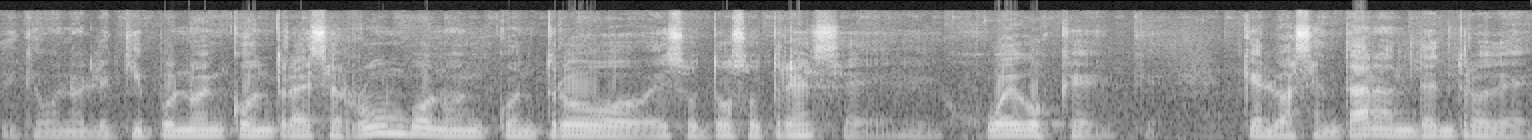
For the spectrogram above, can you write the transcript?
de que bueno, el equipo no encontró ese rumbo, no encontró esos dos o tres eh, juegos que, que lo asentaran dentro de,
